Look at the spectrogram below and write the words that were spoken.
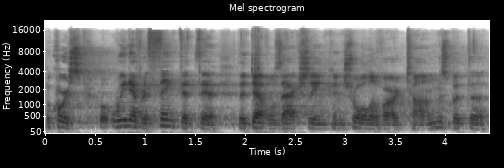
Of course, we never think that the, the devil's actually in control of our tongues, but the,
